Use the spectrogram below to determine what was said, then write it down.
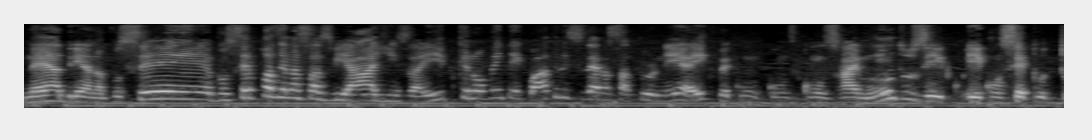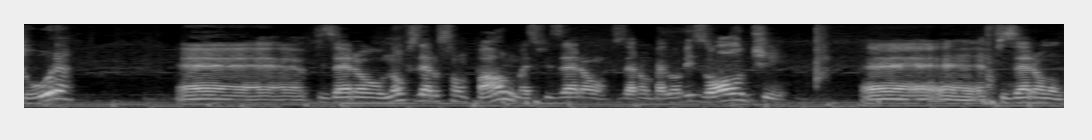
Né, Adriana? Você, você fazendo essas viagens aí, porque em 94 eles fizeram essa turnê aí, que foi com, com, com os Raimundos e, e com Sepultura. É, fizeram, não fizeram São Paulo, mas fizeram, fizeram Belo Horizonte é, fizeram,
